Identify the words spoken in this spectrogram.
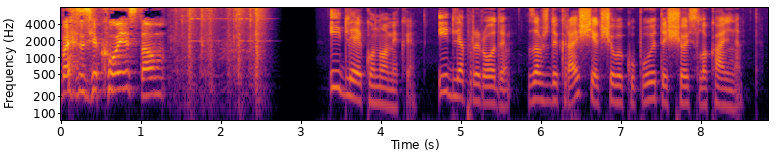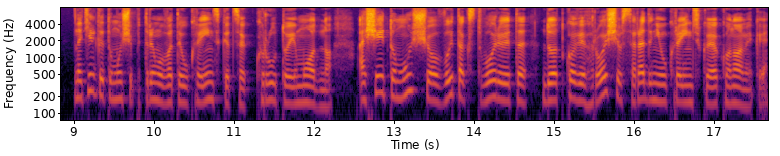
без якоїсь там. І для економіки, і для природи завжди краще, якщо ви купуєте щось локальне. Не тільки тому, що підтримувати українське це круто і модно, а ще й тому, що ви так створюєте додаткові гроші всередині української економіки.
